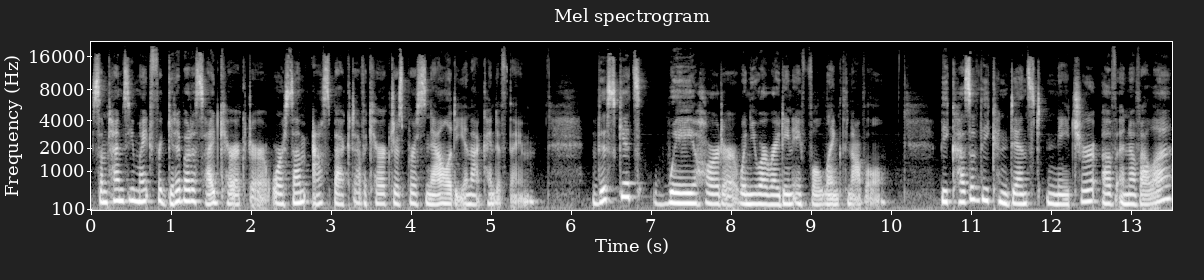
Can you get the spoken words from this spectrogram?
sometimes you might forget about a side character or some aspect of a character's personality and that kind of thing. This gets way harder when you are writing a full length novel because of the condensed nature of a novella,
